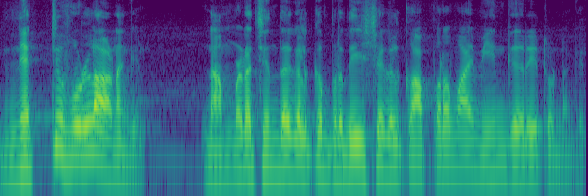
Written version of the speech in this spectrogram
നെറ്റ് ഫുള്ളാണെങ്കിൽ നമ്മുടെ ചിന്തകൾക്കും പ്രതീക്ഷകൾക്കും അപ്പുറമായി മീൻ കയറിയിട്ടുണ്ടെങ്കിൽ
